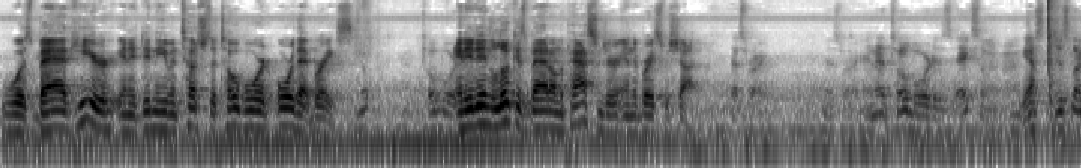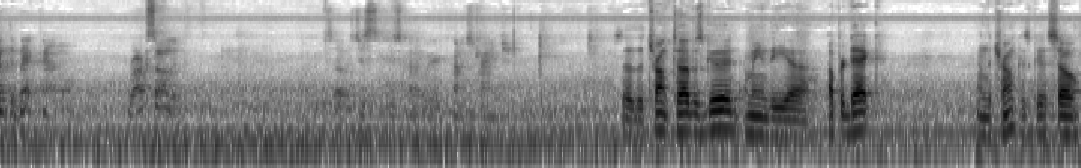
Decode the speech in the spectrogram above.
was bad here, and it didn't even touch the toe board or that brace. Toe board. And it didn't look as bad on the passenger, and the brace was shot. That's right. That's right. And that toe board is excellent, man. Yeah. Just, just like the back panel, rock solid. So it's just it's just kind of weird, kind of strange. So the trunk tub is good. I mean, the uh, upper deck and the trunk is good. So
